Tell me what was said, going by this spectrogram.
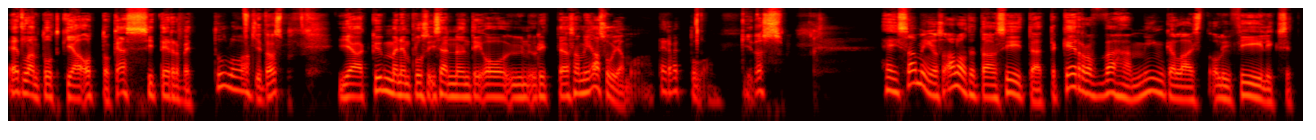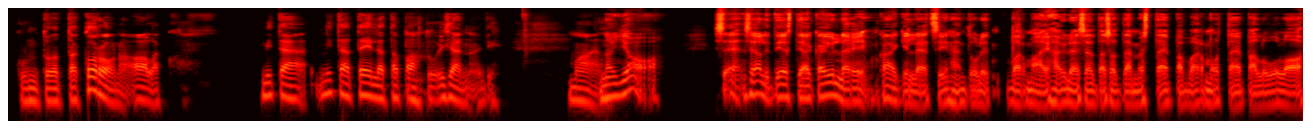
Etlan tutkija Otto Kässi, tervetuloa. Kiitos. Ja 10 plus isännöinti Oyn yrittäjä Sami Asujamaa, tervetuloa. Kiitos. Hei Sami, jos aloitetaan siitä, että kerro vähän, minkälaiset oli fiilikset, kun tuota korona alkoi. Mitä, mitä teillä tapahtuu mm. isännöinti No joo, se, se oli tietysti aika ylläri kaikille, että siinähän tuli varmaan ihan yleisellä tasolla tämmöistä epävarmuutta, epäluuloa,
